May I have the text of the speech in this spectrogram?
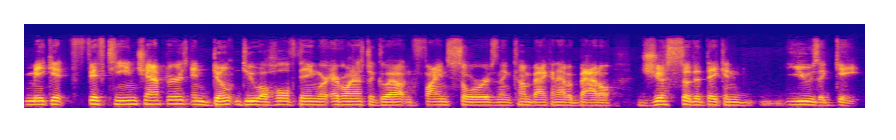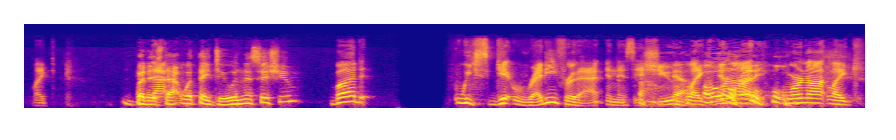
make it 15 chapters, and don't do a whole thing where everyone has to go out and find swords and then come back and have a battle just so that they can use a gate. Like, But is that- that what they do in this issue? Bud, we get ready for that in this oh, issue. Yeah. Like, Oh. we're not, we're not like,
